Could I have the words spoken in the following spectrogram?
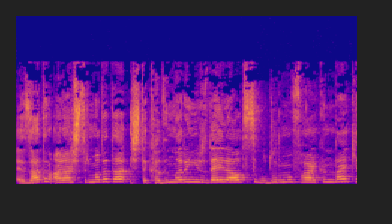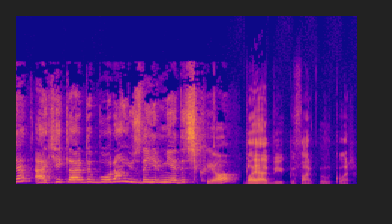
E, zaten araştırmada da işte kadınların %56'sı bu durumun farkındayken erkeklerde bu oran %27 çıkıyor. Baya büyük bir farklılık var.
